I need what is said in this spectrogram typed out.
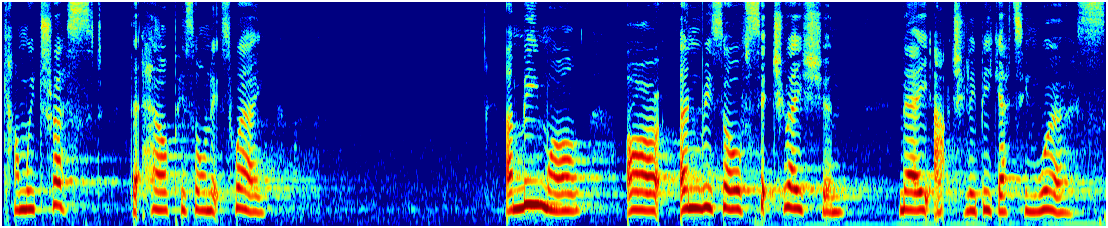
Can we trust that help is on its way? And meanwhile, our unresolved situation may actually be getting worse.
